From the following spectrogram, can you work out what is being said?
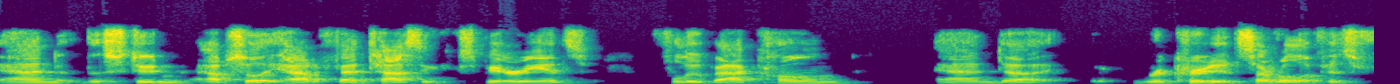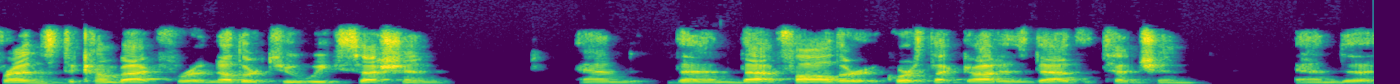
And the student absolutely had a fantastic experience, flew back home, and uh, recruited several of his friends to come back for another two week session. And then that father, of course, that got his dad's attention and uh,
